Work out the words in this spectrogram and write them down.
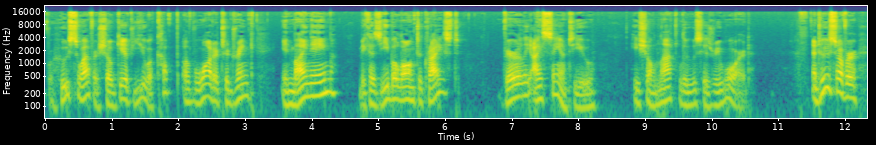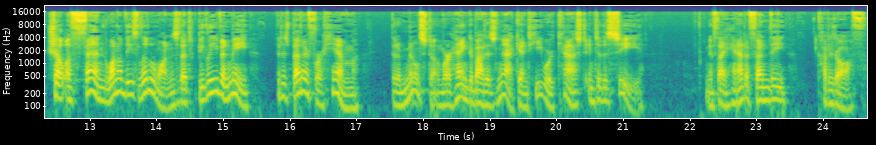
For whosoever shall give you a cup of water to drink in my name, because ye belong to Christ, verily I say unto you, he shall not lose his reward. And whosoever shall offend one of these little ones that believe in me, it is better for him that a millstone were hanged about his neck, and he were cast into the sea. And if thy hand offend thee, cut it off.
